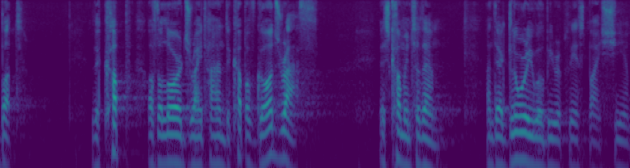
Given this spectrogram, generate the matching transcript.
But the cup of the Lord's right hand, the cup of God's wrath, is coming to them, and their glory will be replaced by shame.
